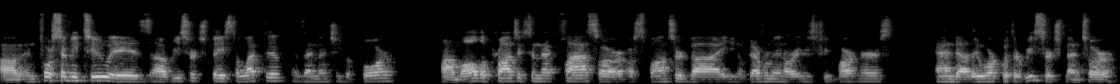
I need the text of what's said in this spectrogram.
Um, and 472 is a research-based elective, as I mentioned before. Um, all the projects in that class are, are, sponsored by you know, government or industry partners, and uh, they work with a research mentor.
